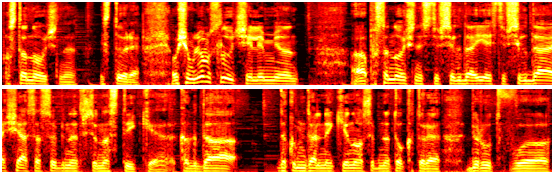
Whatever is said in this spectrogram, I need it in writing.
постановочная история. В общем, в любом случае элемент а, постановочности всегда есть, и всегда сейчас особенно это все на стыке, когда документальное кино, особенно то, которое берут в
